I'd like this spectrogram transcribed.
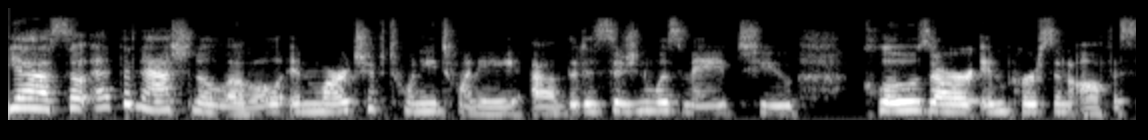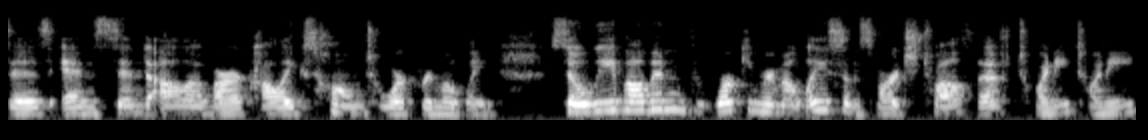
yeah, so at the national level, in March of 2020, um, the decision was made to close our in person offices and send all of our colleagues home to work remotely. So we've all been working remotely since March 12th of 2020.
